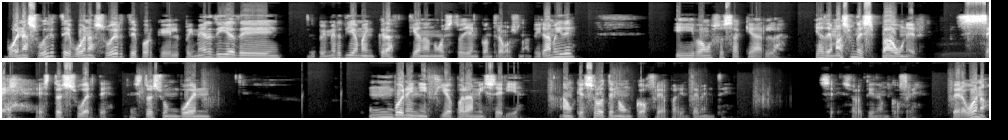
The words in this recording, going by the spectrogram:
Buena suerte, buena suerte, porque el primer día de... El primer día Minecraftiano nuestro ya encontramos una pirámide. Y vamos a saquearla. Y además un spawner. Sí, esto es suerte. Esto es un buen... Un buen inicio para mi serie. Aunque solo tenga un cofre, aparentemente. Sí, solo tiene un cofre. Pero bueno.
